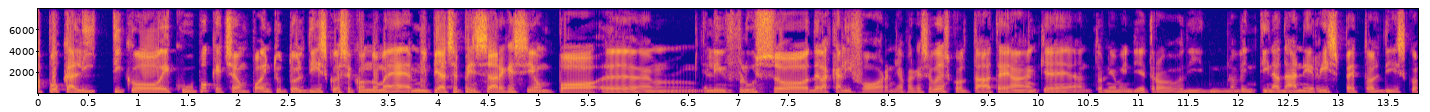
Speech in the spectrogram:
apocalittico e cupo che c'è un po' in tutto il disco e secondo me mi piace pensare che sia un po' ehm, l'influsso della California perché se voi ascoltate anche eh, torniamo indietro di una ventina d'anni rispetto al disco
